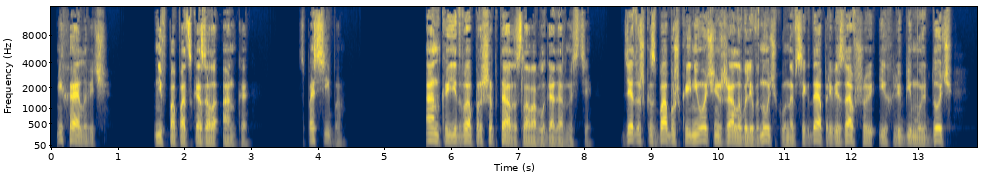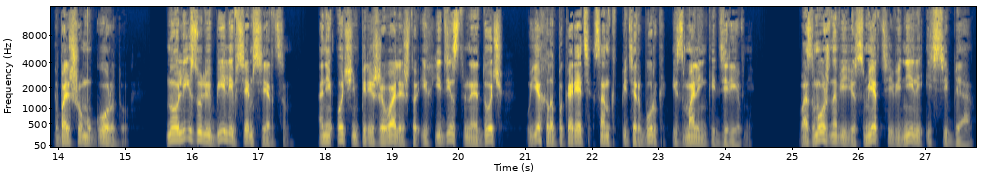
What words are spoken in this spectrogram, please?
«Михайлович», — не в попад сказала Анка. «Спасибо». Анка едва прошептала слова благодарности. Дедушка с бабушкой не очень жаловали внучку, навсегда привязавшую их любимую дочь к большому городу. Но Лизу любили всем сердцем. Они очень переживали, что их единственная дочь уехала покорять Санкт-Петербург из маленькой деревни. Возможно, в ее смерти винили и себя.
